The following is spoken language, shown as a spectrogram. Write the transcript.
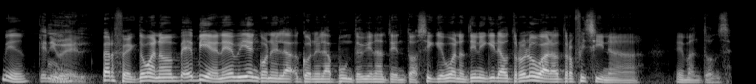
Bien. ¿Qué nivel? Perfecto. Bueno, bien, ¿eh? bien con el, con el apunte, bien atento. Así que bueno, tiene que ir a otro lugar, a otra oficina, Emma, entonces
